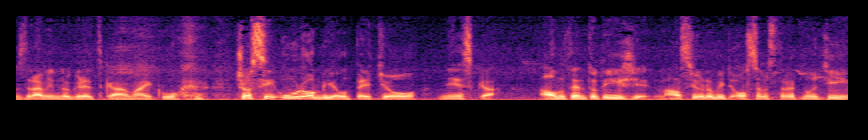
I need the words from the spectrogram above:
zdravím do Grecka, Majku, čo si urobil, Peťo, dneska, alebo tento týždeň. Mal si urobiť 8 stretnutí,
